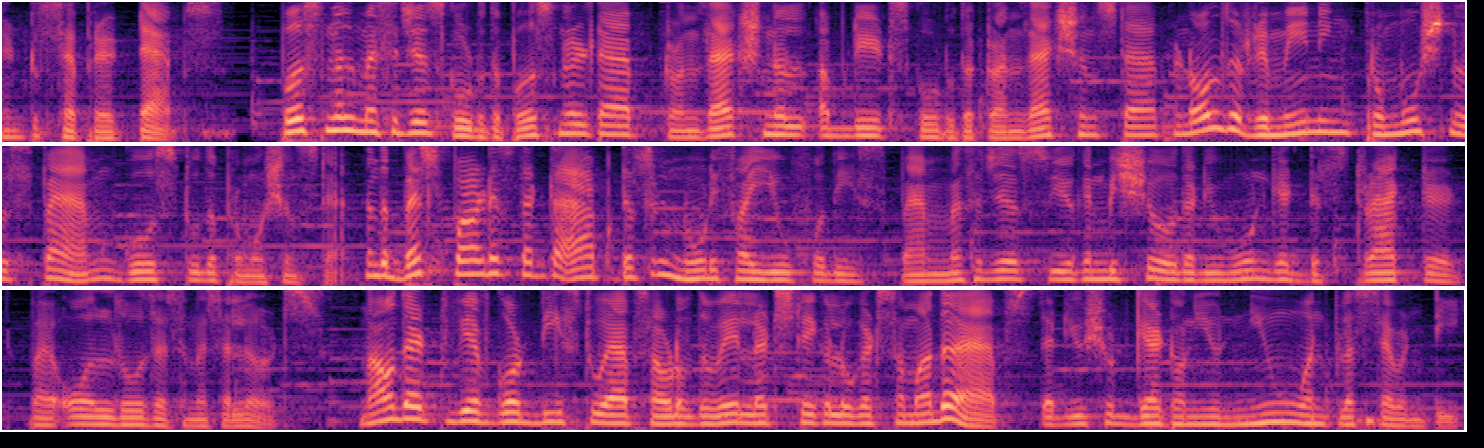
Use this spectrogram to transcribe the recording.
into separate tabs. Personal messages go to the personal tab, transactional updates go to the transactions tab, and all the remaining promotional spam goes to the promotions tab. And the best part is that the app doesn't notify you for these spam messages, so you can be sure that you won't get distracted by all those SMS alerts. Now that we have got these two apps out of the way, let's take a look at some other apps that you should get on your new OnePlus 7T.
